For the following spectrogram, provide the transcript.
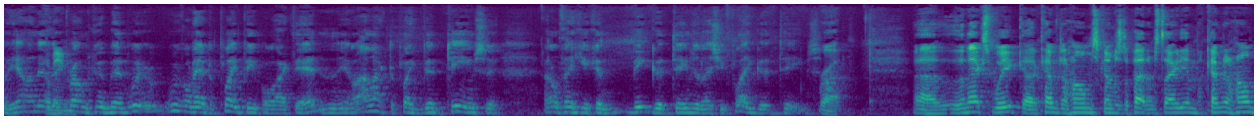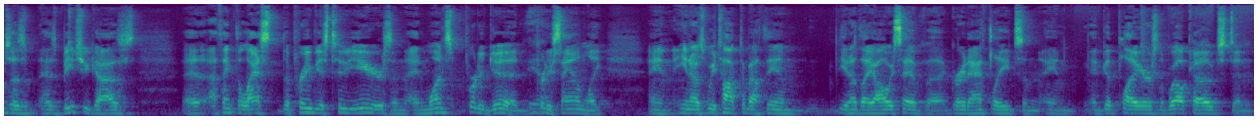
yeah, yeah. I knew I the mean- problems could be. We're, we're going to have to play people like that, and you know, I like to play good teams. I don't think you can beat good teams unless you play good teams. Right. Uh, the next week, uh, Covington Holmes comes to Putnam Stadium. Covington Holmes has, has beat you guys, uh, I think the last the previous two years, and, and one's pretty good, Yeah. pretty soundly. And you know, as we talked about them, you know, they always have uh, great athletes and, and, and good players and well coached, and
